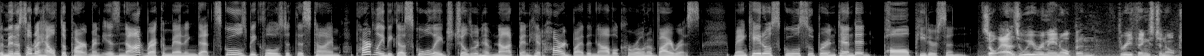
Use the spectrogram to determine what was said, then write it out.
the Minnesota Health Department is not recommending that schools be closed at this time, partly because school age children have not been hit hard by the novel coronavirus. Mankato School Superintendent Paul Peterson. So, as we remain open, three things to note.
